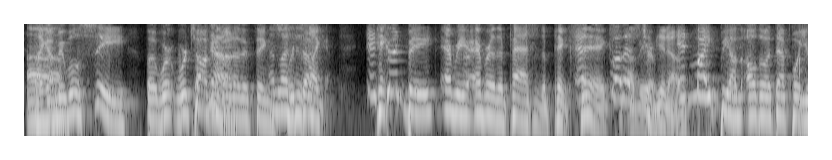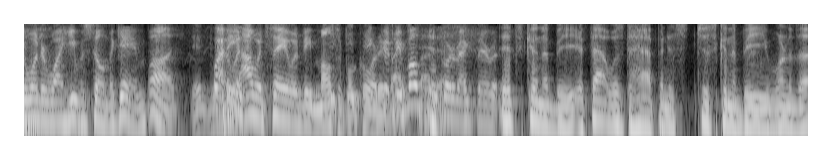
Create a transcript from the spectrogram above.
like I mean, we'll see, but we're, we're talking Uh, No, about other things. Unless We're it's talking- like it pick- could be. every every other pass is a pick That's- six. well, that's I mean, true. You know, It might be on. Although at that point you wonder why he was still in the game. well, it would Why be, was- I would say it would be multiple It quarterbacks. could be multiple by quarterbacks there. But It's going to be if that was to happen, it's just going to be one of the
